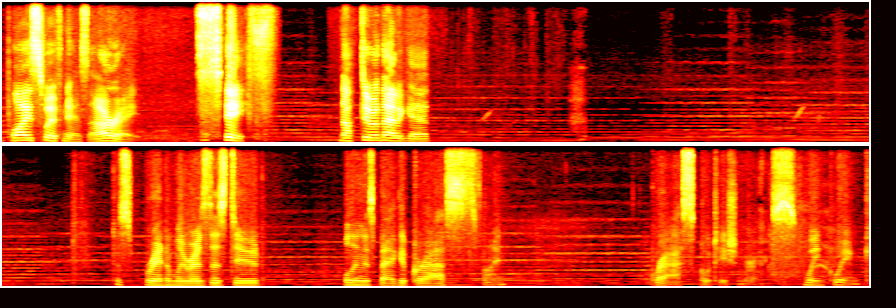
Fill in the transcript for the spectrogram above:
Apply swiftness. Alright. Safe. Not doing that again. Just randomly res this dude. Holding this bag of grass. It's fine. Grass, quotation marks. Wink, wink.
